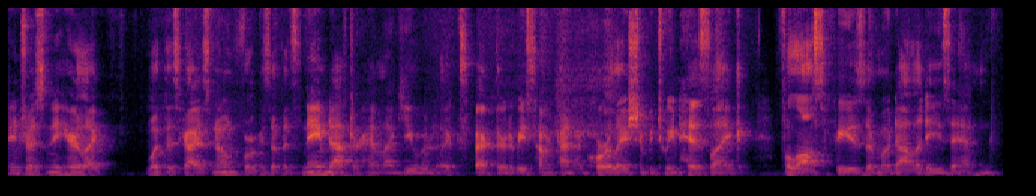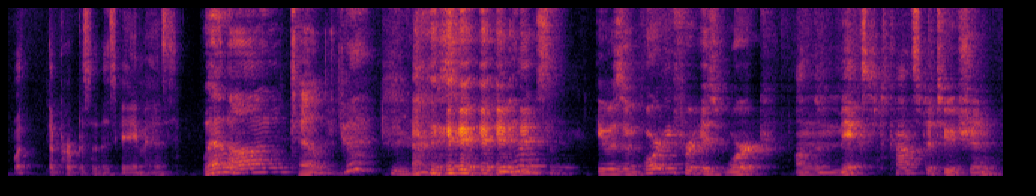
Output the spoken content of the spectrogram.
interesting to hear like what this guy is known for because if it's named after him, like you would expect there to be some kind of correlation between his like philosophies or modalities and what the purpose of this game is. Well, I'll tell you. He was important for his work on the mixed constitution,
